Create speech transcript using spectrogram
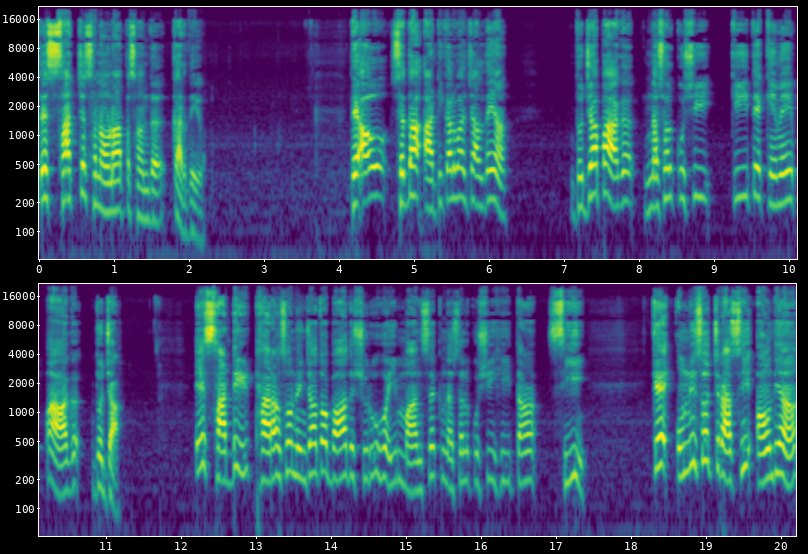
ਤੇ ਸੱਚ ਸੁਣਾਉਣਾ ਪਸੰਦ ਕਰਦੇ ਹੋ। ਤੇ ਆਓ ਸਿੱਧਾ ਆਰਟੀਕਲ ਵੱਲ ਚੱਲਦੇ ਹਾਂ। ਦੂਜਾ ਭਾਗ, ਨਸਲਕੁਸ਼ੀ ਕੀ ਤੇ ਕਿਵੇਂ ਭਾਗ ਦੂਜਾ। ਇਹ ਸਾਡੀ 1849 ਤੋਂ ਬਾਅਦ ਸ਼ੁਰੂ ਹੋਈ ਮਾਨਸਿਕ ਨਸਲਕੁਸ਼ੀ ਹੀ ਤਾਂ ਸੀ ਕਿ 1984 ਆਉਂਦਿਆਂ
